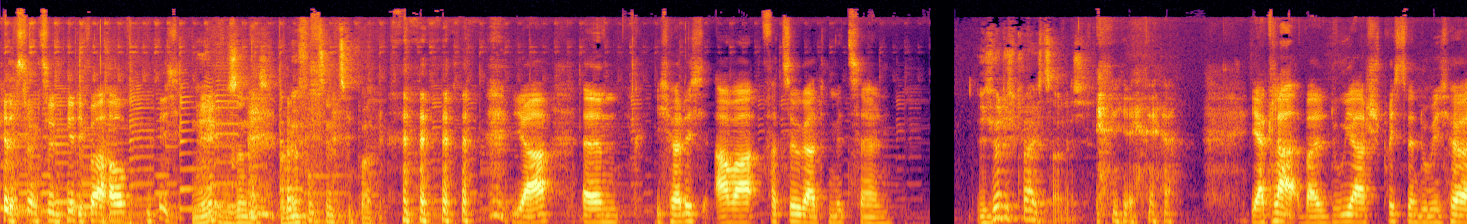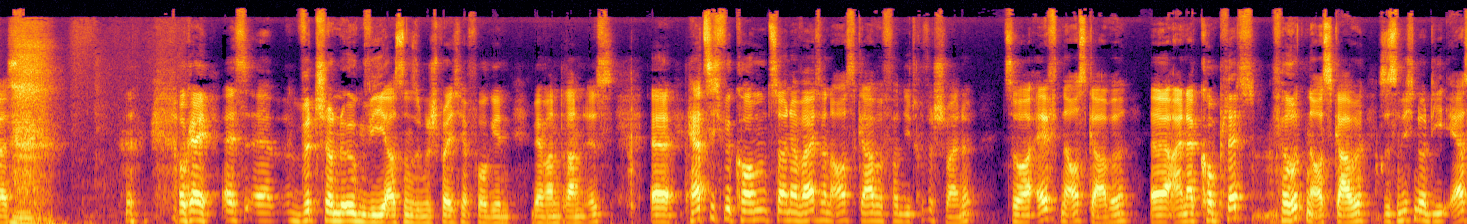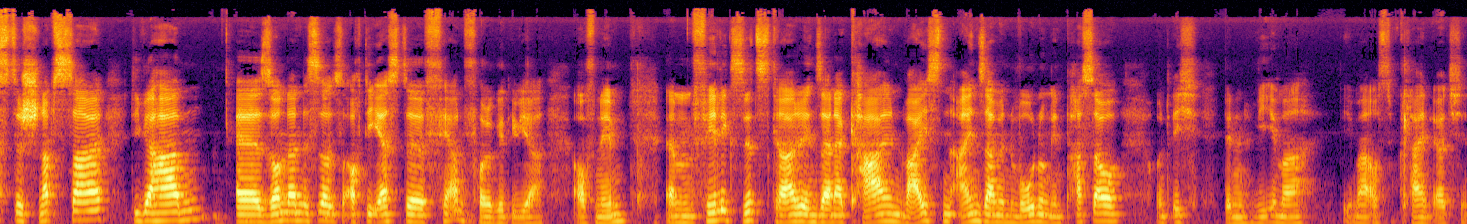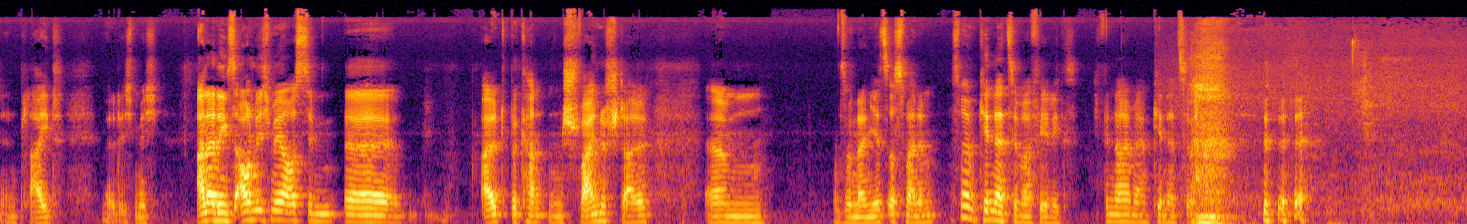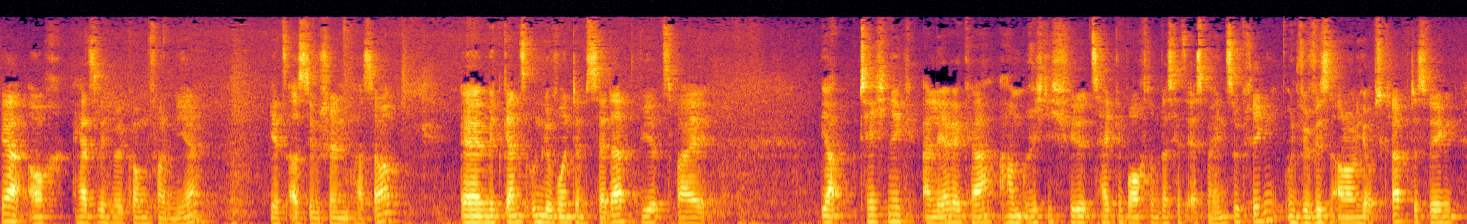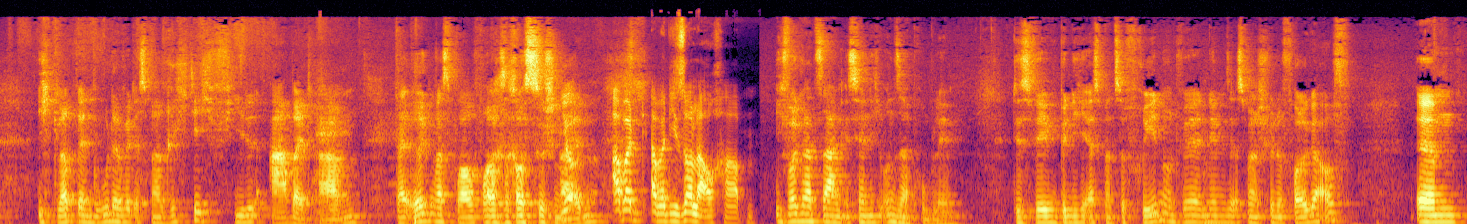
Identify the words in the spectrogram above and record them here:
Okay, das funktioniert überhaupt nicht. Nee, wieso nicht? Bei mir funktioniert super. ja, ähm, ich höre dich aber verzögert mitzählen. Ich höre dich gleichzeitig. ja, klar, weil du ja sprichst, wenn du mich hörst. okay, es äh, wird schon irgendwie aus unserem Gespräch hervorgehen, wer wann dran ist. Äh, herzlich willkommen zu einer weiteren Ausgabe von Die Trüffelschweine zur elften Ausgabe, äh, einer komplett verrückten Ausgabe. Es ist nicht nur die erste Schnapszahl, die wir haben, äh, sondern es ist auch die erste Fernfolge, die wir aufnehmen. Ähm, Felix sitzt gerade in seiner kahlen, weißen, einsamen Wohnung in Passau und ich bin wie immer, wie immer aus dem kleinen Örtchen in Pleit, melde ich mich. Allerdings auch nicht mehr aus dem äh, altbekannten Schweinestall. Ähm, sondern jetzt aus meinem, aus meinem Kinderzimmer, Felix. Ich bin noch in meinem Kinderzimmer. ja, auch herzlich willkommen von mir, jetzt aus dem schönen Passau, äh, mit ganz ungewohntem Setup. Wir zwei ja, Technik-Allergiker haben richtig viel Zeit gebraucht, um das jetzt erstmal hinzukriegen. Und wir wissen auch noch nicht, ob es klappt. Deswegen, ich glaube, dein Bruder wird erstmal richtig viel Arbeit haben, da irgendwas braucht, was rauszuschneiden. Jo, aber, aber die soll er auch haben. Ich wollte gerade sagen, ist ja nicht unser Problem. Deswegen bin ich erstmal zufrieden und wir nehmen jetzt erstmal eine schöne Folge auf. Ähm,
